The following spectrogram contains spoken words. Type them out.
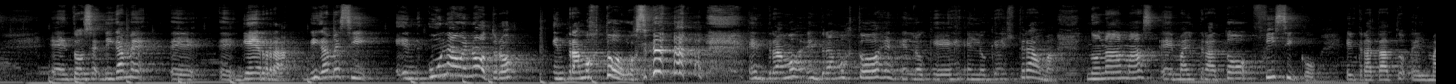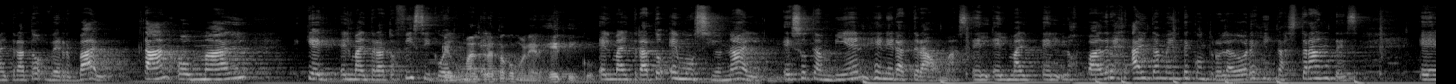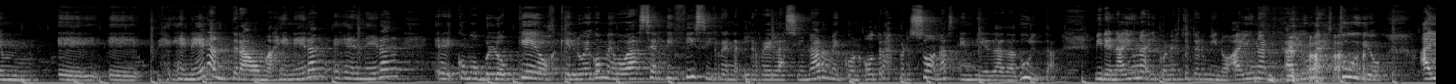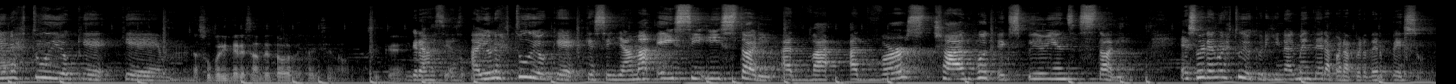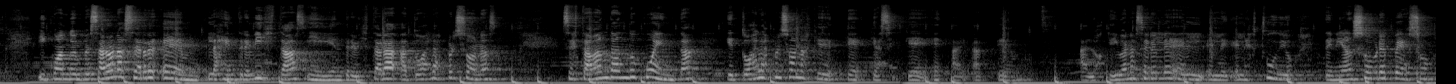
Entonces, dígame, eh, eh, guerra, dígame si en una o en otro entramos todos. entramos, entramos todos en, lo que es, en lo que es trauma. No nada más el maltrato físico, el, tratato, el maltrato verbal, tan o mal que el, maltrato físico. el, maltrato como energético. El maltrato emocional, eso también genera traumas. los padres altamente controladores y castrantes Em, eh, eh, generan traumas, generan, generan eh, como bloqueos que luego me va a hacer difícil relacionarme con otras personas en mi edad adulta. Miren, hay una, y con esto termino, hay, una, hay un estudio, hay un estudio que... que está súper interesante todo lo que está diciendo. Así que... Gracias. Hay un estudio que, que se llama ACE Study, Adverse Childhood Experience Study. Eso era un estudio que originalmente era para perder peso. Y cuando empezaron a hacer em, las entrevistas y entrevistar a, todas las personas, se estaban dando cuenta que todas las personas que, que, que, que eh, em, a, los que iban a hacer el, estudio tenían sobrepeso,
